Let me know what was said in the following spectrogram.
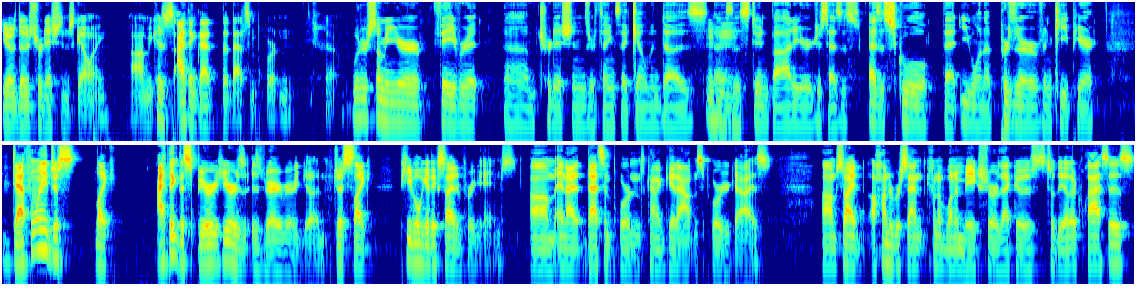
you know those traditions going um, because i think that, that that's important. What are some of your favorite um, traditions or things that Gilman does as Mhm. a student body or just as a, as a school that you want to preserve and keep here? definitely just like I think the spirit here is, is very very good. Just like people get excited for games, um, and I that's important to kind of get out and support your guys. Um, so I 100% kind of want to make sure that goes to the other classes,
